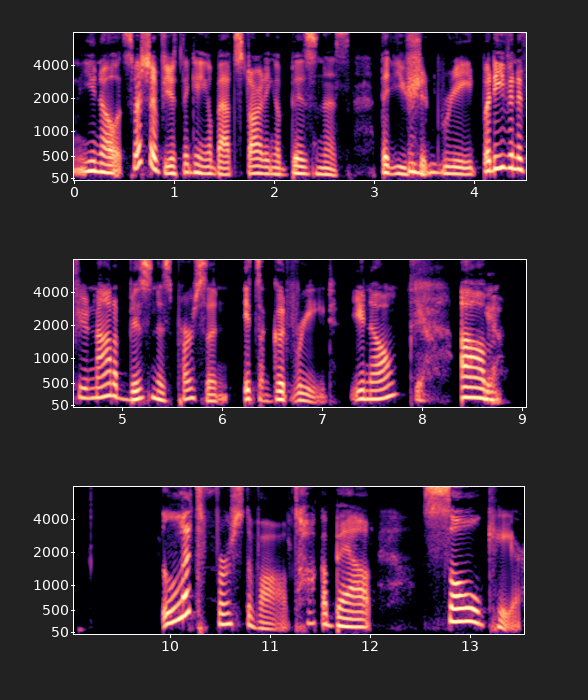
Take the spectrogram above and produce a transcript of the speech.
you know, especially if you're thinking about starting a business, that you should read. But even if you're not a business person, it's a good read, you know? Yeah. Um, Yeah. Let's first of all talk about soul care.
